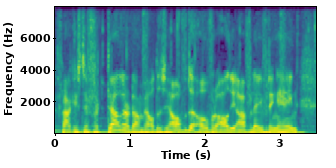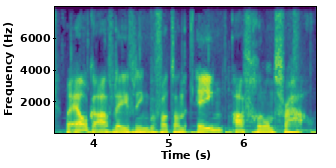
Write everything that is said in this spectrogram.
Vaak is de verteller dan wel dezelfde over al die afleveringen heen, maar elke aflevering bevat dan één afgerond verhaal.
